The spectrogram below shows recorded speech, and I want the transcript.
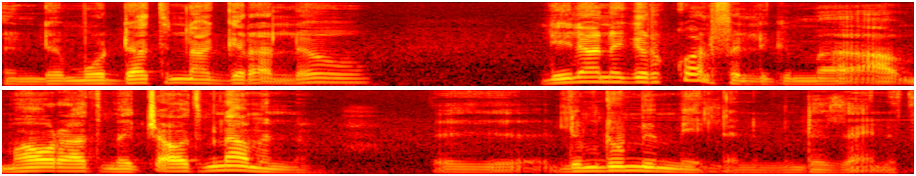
እንደምወዳት እናገራለሁ። ሌላ ነገር እኮ አልፈልግም። ማውራት፣ መጫወት ምናምን ነው። ልምዱምም የለንም እንደዛ አይነት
